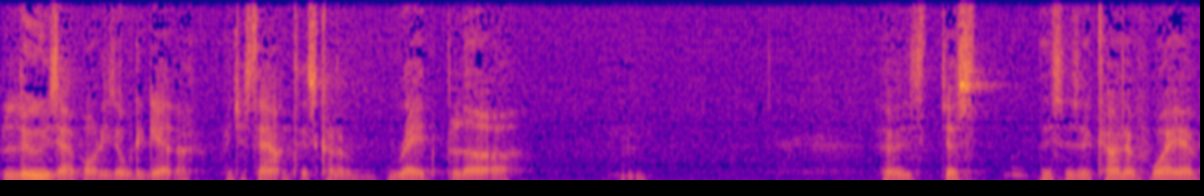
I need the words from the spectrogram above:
lose our bodies altogether. We're just out into this kind of red blur. Hmm. So it's just this is a kind of way of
